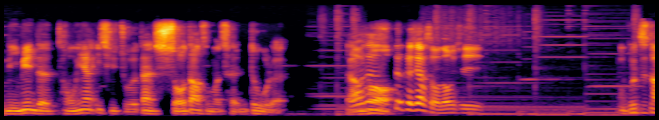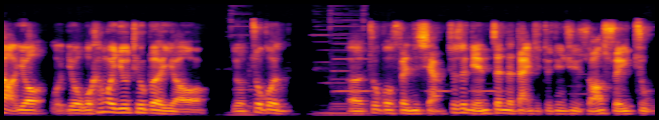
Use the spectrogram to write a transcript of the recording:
里面的同样一起煮的蛋熟到什么程度了。然后，然后这个叫什么东西？我不知道，有我有我看过 YouTuber 有有做过。呃，做过分享，就是连蒸的蛋一起丢进去，然后水煮，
